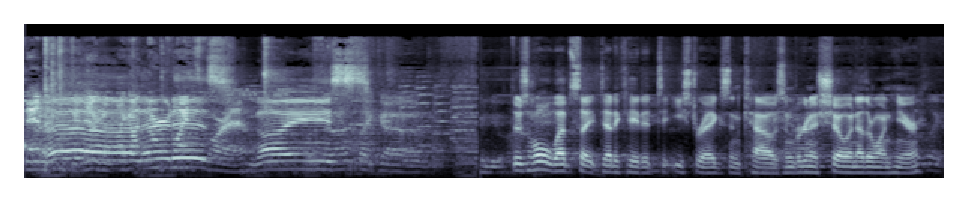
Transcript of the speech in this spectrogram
Damn it. Okay, there we go. I Ah, got there no it points is. for it. Nice. Like uh, There's a whole website dedicated to Easter eggs and cows, and we're going to show another one here.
